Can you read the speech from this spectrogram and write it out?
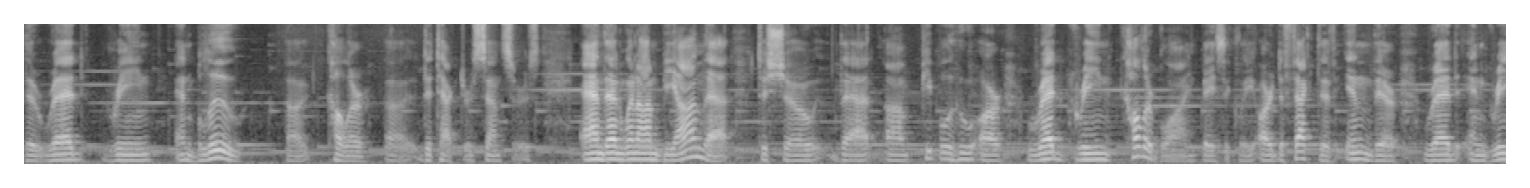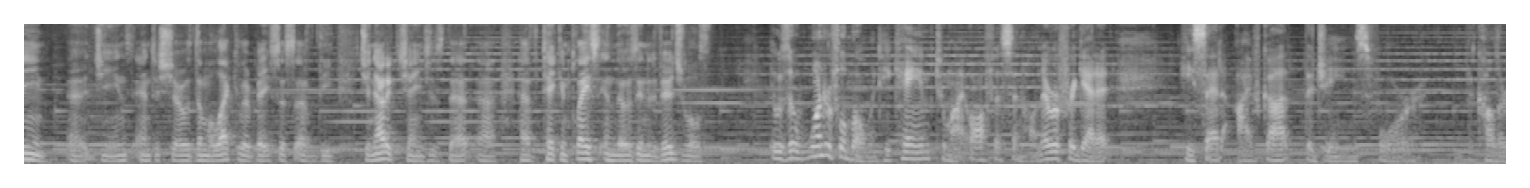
the red, green, and blue uh, color uh, detectors, sensors and then went on beyond that to show that um, people who are red green colorblind basically are defective in their red and green uh, genes and to show the molecular basis of the genetic changes that uh, have taken place in those individuals. It was a wonderful moment. He came to my office and I'll never forget it. He said, I've got the genes for the color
